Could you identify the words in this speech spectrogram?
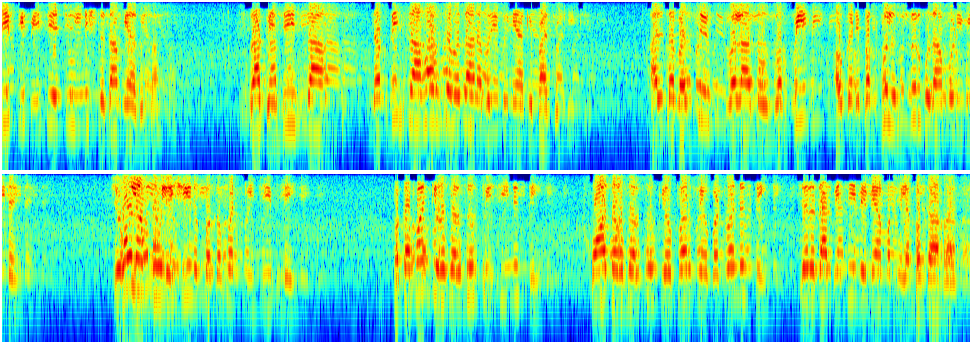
جیب کې پیسې چول نشته دا میا دوسا ستا پیسې ستا نقدي ستا هر څه وتا نه بری دنیا کې پاتې کیږي الته بس صرف ولا سو وقفي او کله په خپل سترګو دا مړی ویني چې ولمبول شي نو په کفن کې جیب نه په کفن کې وسره څوک پیسې نږدي خوا ته وسره څوک یو پرس یو بټوه نږدي چېرې دا پیسې به بیا مخې له پکار راځي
